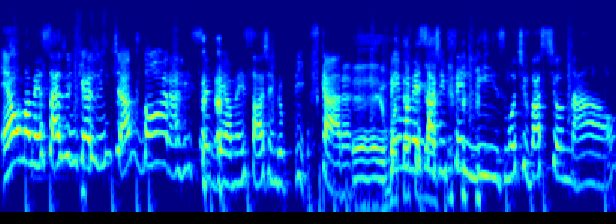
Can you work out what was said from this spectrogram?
é uma mensagem que a gente adora receber, a mensagem do Pix, cara. É, Vem uma mensagem aqui. feliz, motivacional.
